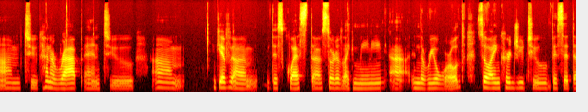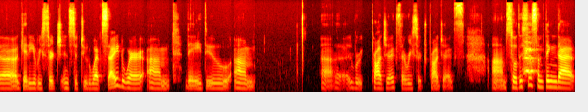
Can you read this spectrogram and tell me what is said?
um, to kind of wrap and to um, give um, this quest uh, sort of like meaning uh, in the real world. So I encourage you to visit the Getty Research Institute website where um, they do um, uh, projects, their research projects. Um, so this is something that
